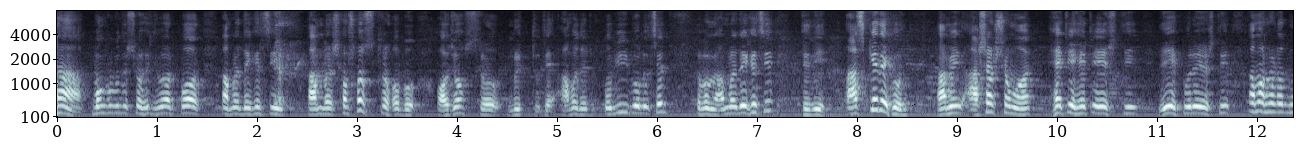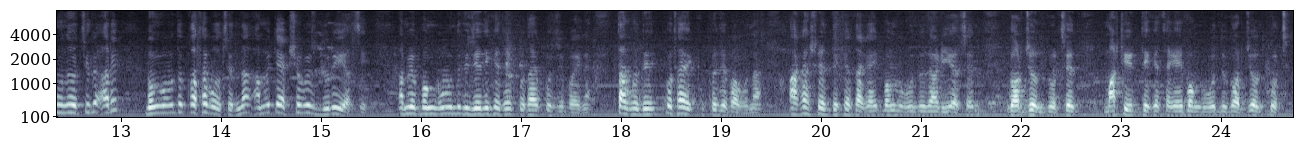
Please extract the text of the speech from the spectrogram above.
না, বঙ্গবন্ধু শহীদ হওয়ার পর আমরা দেখেছি আমরা সশস্ত্র হব, অজস্র মৃত্যুতে আমাদের কবি বলেছেন এবং আমরা দেখেছি তিনি আজকে দেখুন আমি আসার সময় হেঁটে হেঁটে এসছি ইয়ে করে এসছি। আমার হঠাৎ মনে হচ্ছিল, আরে, বঙ্গবন্ধু কথা বলছেন না, আমি তো একশো কোষ দূরেই আছি। আমি বঙ্গবন্ধুকে যেদিকে যাই কোথায় খুঁজে পাই না, তার মধ্যে কোথায় খুঁজে পাবো না? আকাশের দিকে তাকাই বঙ্গবন্ধু দাঁড়িয়ে আছেন, গর্জন করছেন। মাটির দিকে তাকাই বঙ্গবন্ধু গর্জন করছেন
